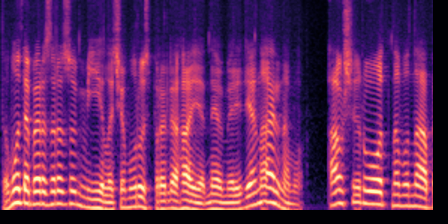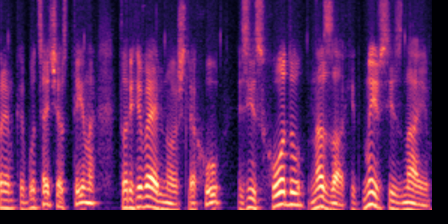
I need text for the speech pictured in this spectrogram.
Тому тепер зрозуміло, чому Русь пролягає не в меридіональному, а в широтному напрямку, бо це частина торгівельного шляху зі сходу на захід. Ми всі знаємо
